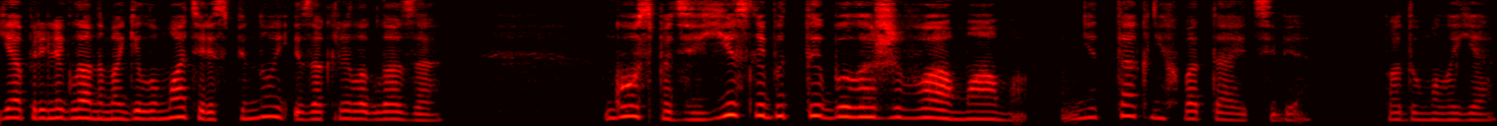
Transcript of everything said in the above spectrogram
Я прилегла на могилу матери спиной и закрыла глаза. «Господи, если бы ты была жива, мама! Мне так не хватает тебя!» — подумала я.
